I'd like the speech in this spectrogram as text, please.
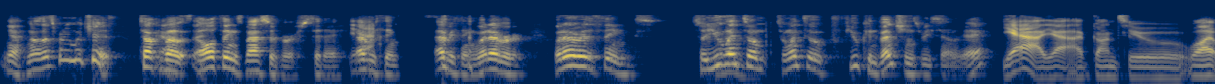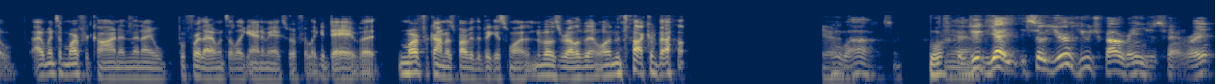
yeah, no, that's pretty much it. Talk Yeah, about all things Massiverse today. Yeah. Everything, everything, whatever, whatever the things. So you went to to went to a few conventions recently, eh? Yeah, yeah. I've gone to well, I, I went to Morphicon and then I before that I went to like Anime Expo for like a day, but Morphicon was probably the biggest one, the most relevant one to talk about. Yeah, Oh, wow. awesome. Yeah. Dude, yeah. So you're a huge Power Rangers fan, right?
